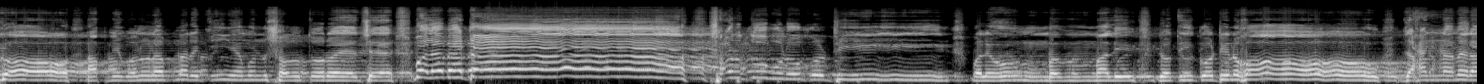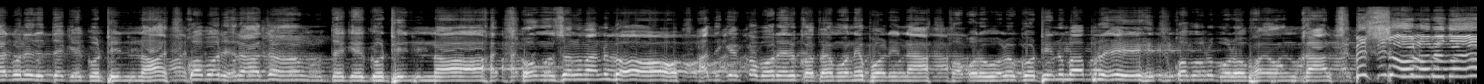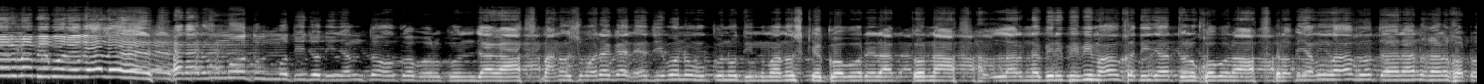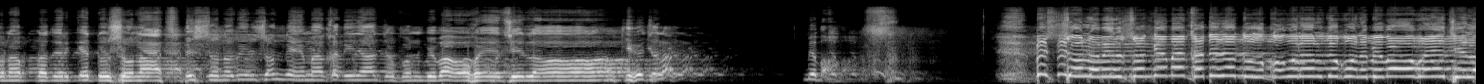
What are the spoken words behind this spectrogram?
আপনি বলুন আপনার কি এমন শর্ত রয়েছে? বলে, বেটা কঠিন। বলে ও মালিক, যতই কঠিন হোক জাহান নামের আগুনের থেকে কঠিন নয়, কবরের আজম থেকে কঠিন নয়। ও মুসলমান গ, আজকে কবরের কথা মনে পড়ে না। কবর বড় কঠিন বাপরে, কবর বড় ভয়ঙ্কর। বিশ্ব নবী বলে গেলেন আমার উম্মত উম্মতি যদি জানতো কবর কোন জায়গা, মানুষ মরে গেলে জীবনও কোনোদিন মানুষকে কবরে রাখতো না। আল্লাহর নবীর বিবি মা খাদিজাতুল কবরা রাদিয়াল্লাহু তাআলা আনহার ঘটনা আপনাদেরকে একটু শোনায় বিশ্ব নবীর সঙ্গে মা খাদিজা যখন বিবাহ হয়েছিল, কি হয়েছিল? বিবাহ। বিশ্ব নবীর সঙ্গে মা খাদিজাতুল কবরার যখন বিবাহ হয়েছিল,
